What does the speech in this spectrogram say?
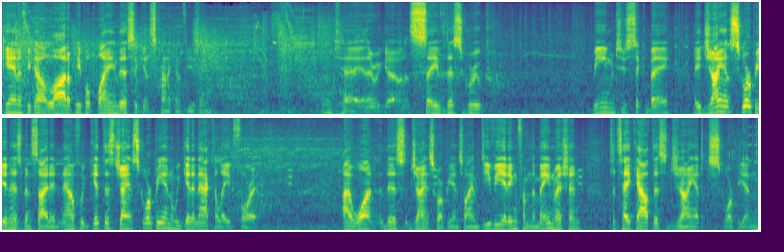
Again, if you got a lot of people playing this, it gets kind of confusing. Okay, there we go. Let's save this group. Beam to sick bay. A giant scorpion has been sighted. Now, if we get this giant scorpion, we get an accolade for it. I want this giant scorpion, so I'm deviating from the main mission to take out this giant scorpion.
